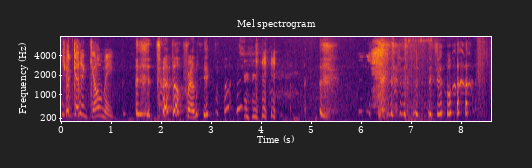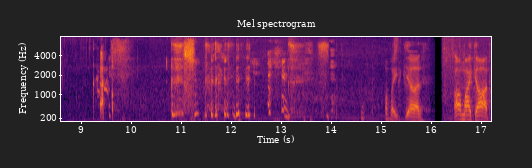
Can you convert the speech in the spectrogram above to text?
You're gonna kill me. Off friendly. oh my god. Oh my god.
